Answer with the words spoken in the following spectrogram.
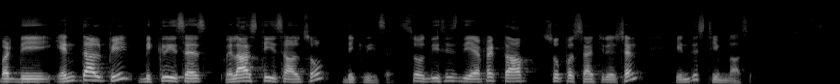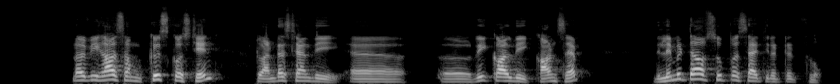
but the enthalpy decreases, velocity is also decreases. So, this is the effect of supersaturation in the steam nozzle. Now, we have some quiz question to understand the, uh, uh, recall the concept, the limit of supersaturated flow.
